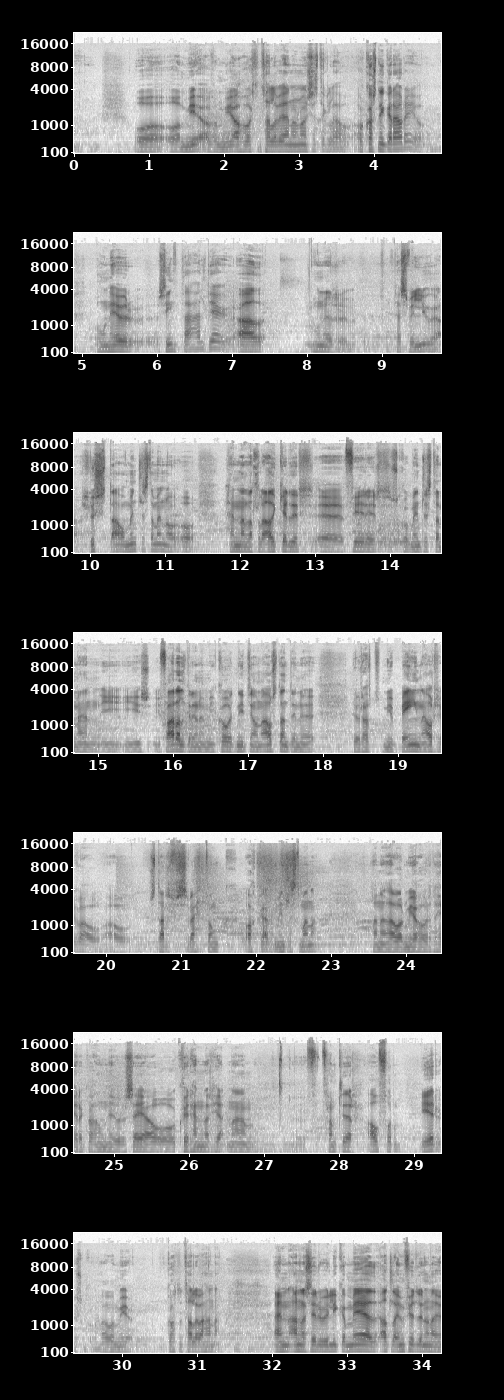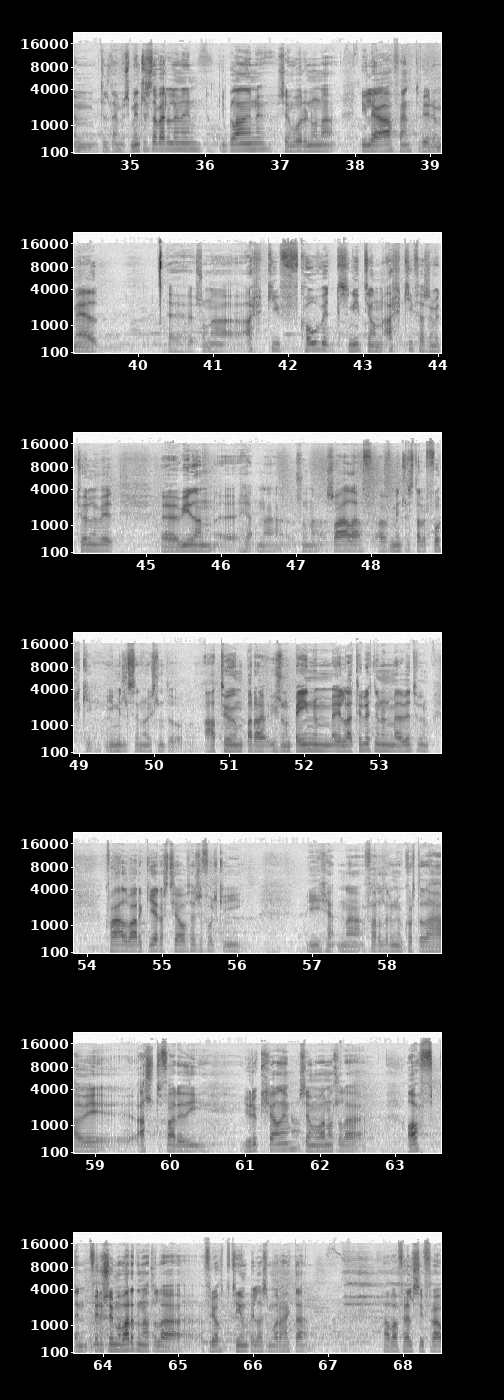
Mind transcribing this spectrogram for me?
Og, og mjög, mjög áhugast að tala við hann núna sérstaklega á, á kostningar ári og, og hún hefur sínt það held ég að hún er þess vilju að hlusta á myndlistamenn og, og hennar náttúrulega aðgerðir uh, fyrir sko, myndlistamenn í, í, í faraldrinum í COVID-19 ástandinu hefur haft mjög bein áhrif á, á starfsvettang okkar myndlistamanna þannig að það var mjög áhugað að heyra hvað hún hefur að segja og hver hennar hérna framtíðar áform eru sko. það var mjög gott að tala við hana En annars erum við líka með alla umfjöldununa um til dæmis myndlistaverlunin í blæðinu sem voru núna nýlega aðfend. Við erum með uh, svona arkíf, COVID-19 arkíf þar sem við tölum við uh, viðan uh, hérna svona svaða af, af myndlistarfólki í myndlistinu á Íslandu og aðtögum bara í svona beinum eða tilvittnunum eða viðtölum hvað var að gerast hjá þessu fólki í, í hérna faraldrinu, hvort að það hafi allt farið í í rugg hjá þeim sem var náttúrulega oft en fyrir suma var þetta náttúrulega frjótt tímabila sem voru hægt að hafa frelsi frá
